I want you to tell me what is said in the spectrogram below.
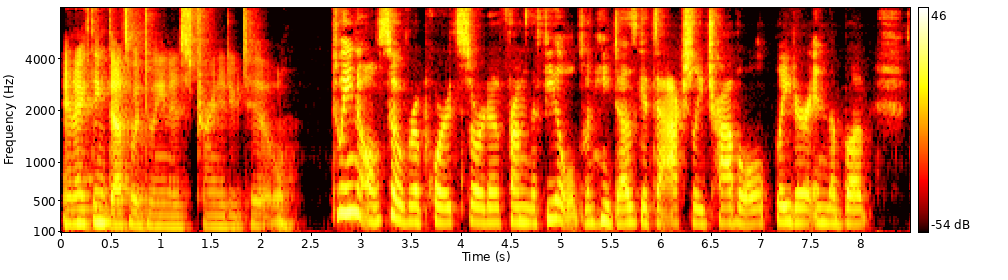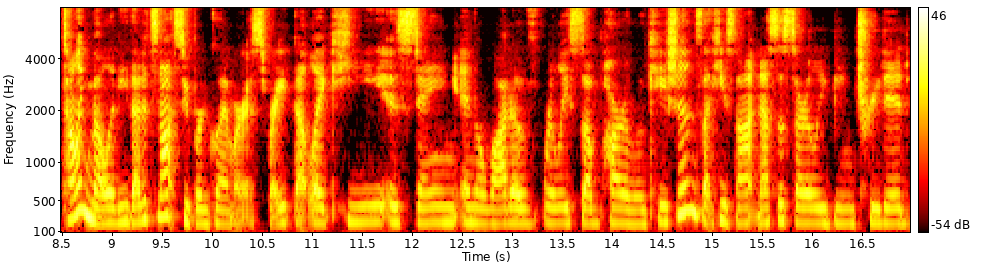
And I think that's what Dwayne is trying to do too. Dwayne also reports sort of from the field when he does get to actually travel later in the book, telling Melody that it's not super glamorous, right? That like he is staying in a lot of really subpar locations, that he's not necessarily being treated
